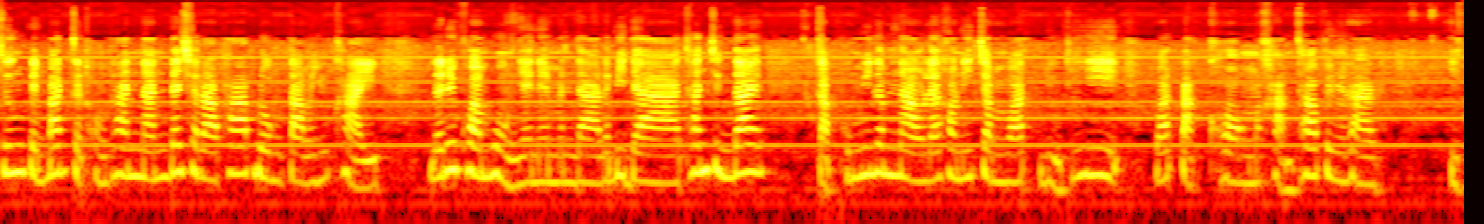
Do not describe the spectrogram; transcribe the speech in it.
ซึ่งเป็นบ้านเกิดของท่านนั้น ได้ชราภาพลงตามอายุไข และด้วยความห่วงใยในมารดาและบิดา ท่านจึงได้กลับภูมิลำเนาและคราวนี้จำวัดอยู่ที่วัดปากคลองมะขามเท่าเป็นเวลาอีก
